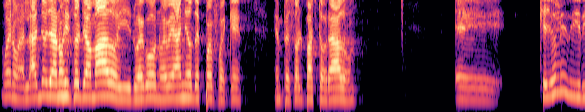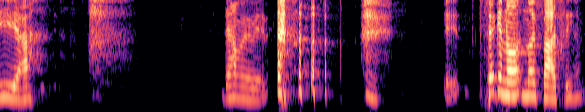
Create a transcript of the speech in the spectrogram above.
Bueno, al año ya nos hizo el llamado y luego nueve años después fue que empezó el pastorado. Eh, ¿Qué yo le diría? Déjame ver. Eh, sé que no, es fácil,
